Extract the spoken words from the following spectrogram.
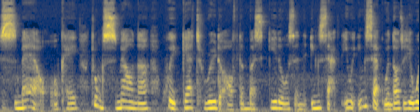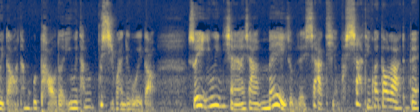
smell，OK？这种 smell 呢，会 get rid of the mosquitoes and insect，因为 insect 闻到这些味道，他们会跑的，因为他们不喜欢这个味道。所以，因为你想象一下，May 对不对？夏天，夏天快到了，对不对？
